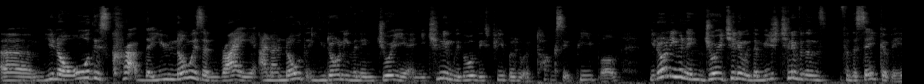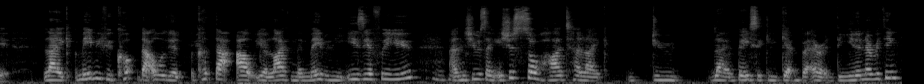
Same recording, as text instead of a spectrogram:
um, you know all this crap that you know isn't right. And I know that you don't even enjoy it. And you're chilling with all these people who are toxic people. You don't even enjoy chilling with them. You're just chilling with them for the sake of it. Like maybe if you cut that all your cut that out your life, and then maybe it'd be easier for you. And she was like, it's just so hard to like do like basically get better at Deen and everything.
